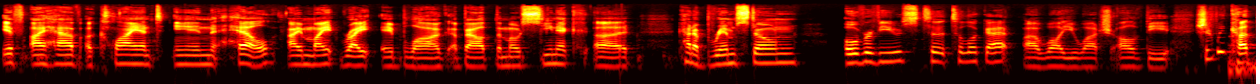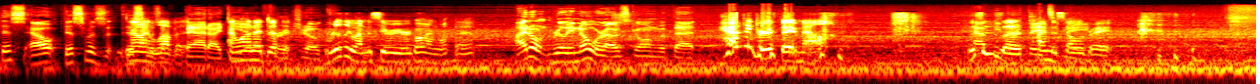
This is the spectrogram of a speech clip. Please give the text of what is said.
if I have a client in hell, I might write a blog about the most scenic uh, kind of brimstone overviews to, to look at uh, while you watch all of the. Should we cut this out? This was this no, I was love a it. bad idea. I wanted for to a joke. really wanted to see where you were going with it. I don't really know where I was going with that. Happy birthday, Mal. this Happy is a birthday time to to celebrate.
